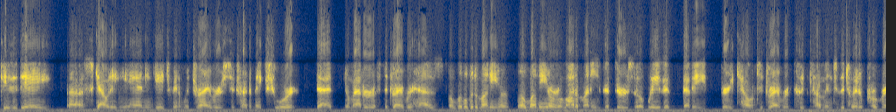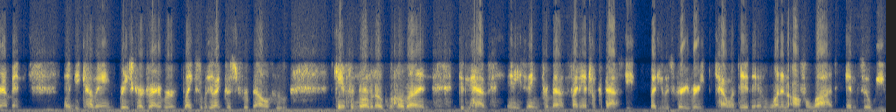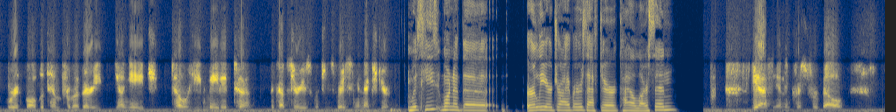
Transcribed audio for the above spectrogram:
day to day scouting and engagement with drivers to try to make sure that no matter if the driver has a little bit of money or no money or a lot of money, that there's a way that, that a very talented driver could come into the Toyota program and, and become a race car driver, like somebody like Christopher Bell, who came from Norman, Oklahoma, and didn't have anything from a financial capacity, but he was very, very talented and won an awful lot. And so we were involved with him from a very young age till he made it to the Cup Series, which he's racing in next year. Was he one of the earlier drivers after Kyle Larson? Yes, and then Christopher Bell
